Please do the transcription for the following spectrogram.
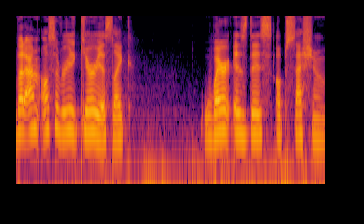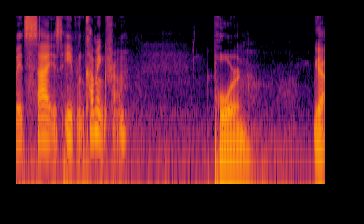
But I'm also really curious like where is this obsession with size even coming from? Porn. Yeah.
